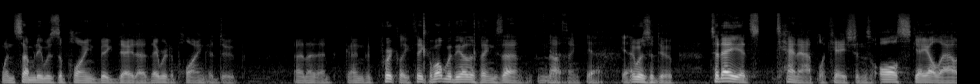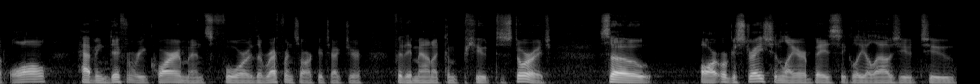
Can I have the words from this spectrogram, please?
when somebody was deploying big data, they were deploying Hadoop. And, and, and quickly, think what were the other things then? Nothing. Yeah, yeah. It was Hadoop. Today it's 10 applications, all scale out, all having different requirements for the reference architecture for the amount of compute to storage. So our orchestration layer basically allows you to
